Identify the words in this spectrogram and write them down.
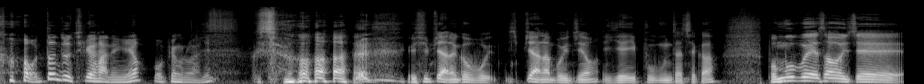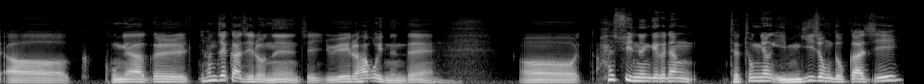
어떤 조치가 가능해요, 오평로아님? 그렇죠. 쉽지 않은 거 보, 쉽지 않아 보이죠. 이게 이 부분 자체가 법무부에서 이제 어 공약을 현재까지로는 이제 유예를 하고 있는데 음. 어할 수 있는 게 그냥 대통령 임기 정도까지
